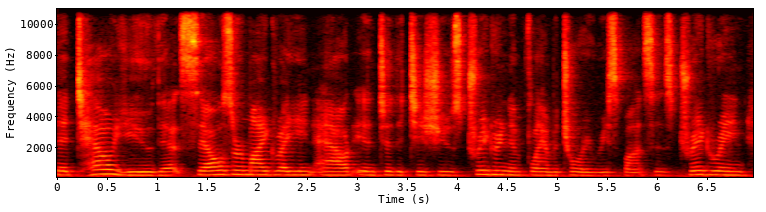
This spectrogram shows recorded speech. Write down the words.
That tell you that cells are migrating out into the tissues, triggering inflammatory responses, triggering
